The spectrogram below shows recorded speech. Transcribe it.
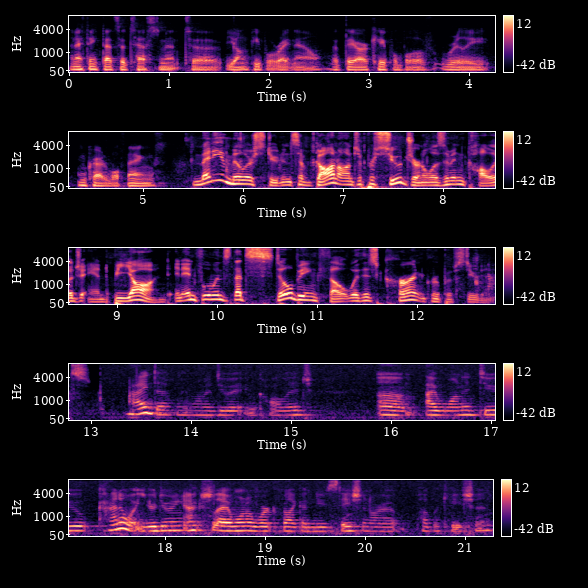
And I think that's a testament to young people right now, that they are capable of really incredible things. Many of Miller's students have gone on to pursue journalism in college and beyond, an influence that's still being felt with his current group of students. I definitely want to do it in college. Um, I want to do kind of what you're doing actually. I want to work for like a news station or a publication.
